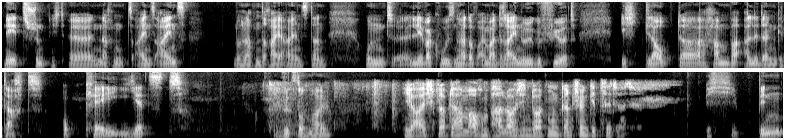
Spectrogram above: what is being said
nee, das stimmt nicht, äh, nach dem 1-1, nur nach dem 3-1 dann. Und äh, Leverkusen hat auf einmal 3-0 geführt. Ich glaube, da haben wir alle dann gedacht, okay, jetzt Wird's nochmal? Ja, ich glaube, da haben auch ein paar Leute in Dortmund ganz schön gezittert. Ich bin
